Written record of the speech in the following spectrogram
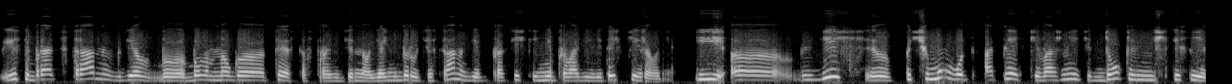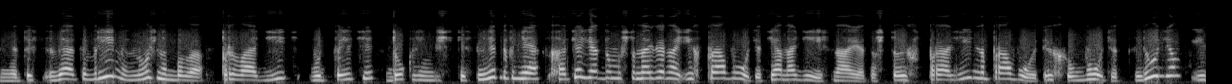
если брать страны, где было много тестов проведено, я не беру те страны, где практически не проводили тестирование. И э, здесь э, почему вот опять-таки важны эти доклинические исследования. То есть за это время нужно было проводить вот эти доклинические исследования. Хотя я думаю, что, наверное, их проводят. Я надеюсь на это, что их параллельно проводят. Их вводят людям и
